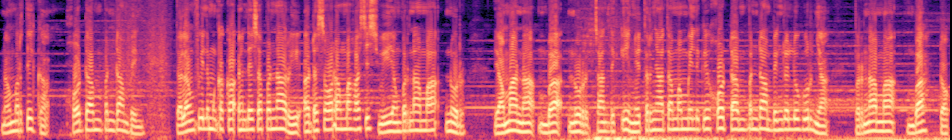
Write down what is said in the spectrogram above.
Nomor 3. Khodam Pendamping dalam film KKN Desa Penari ada seorang mahasiswi yang bernama Nur yang mana Mbak Nur cantik ini ternyata memiliki khodam pendamping leluhurnya bernama Mbah Dok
